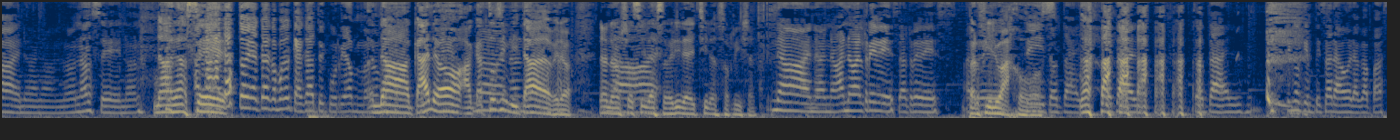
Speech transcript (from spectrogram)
Ay, no, no, no, no sé, no. No, No, no sé. Acá, acá estoy, acá, capaz que acá estoy curreando. No, acá no, acá No, estás invitada, no. pero no, no, yo soy la sobrina de China Zorrilla. No, no, no, no, al revés, al revés. al Perfil revés. bajo Sí, vos. total, total, total. Tengo que empezar ahora, capaz.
